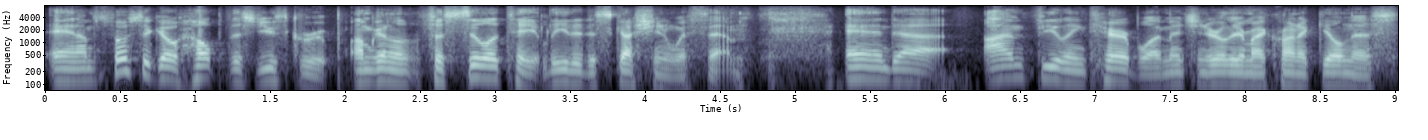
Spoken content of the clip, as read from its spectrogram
and I'm supposed to go help this youth group. I'm going to facilitate, lead a discussion with them, and uh, I'm feeling terrible. I mentioned earlier my chronic illness.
